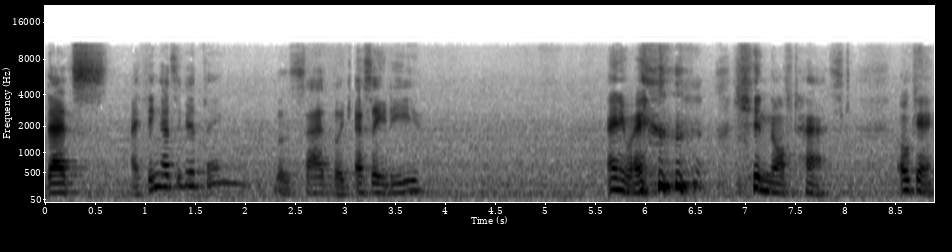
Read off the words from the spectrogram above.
that's I think that's a good thing. The SAD like SAD. Anyway, getting off task. Okay.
